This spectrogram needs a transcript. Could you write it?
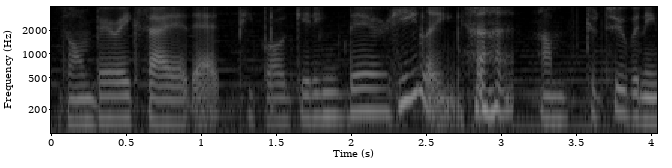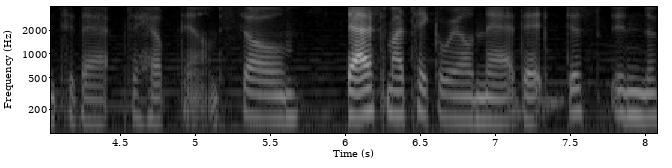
So i'm very excited that people are getting their healing. I'm contributing to that to help them. So that's my takeaway on that that just in the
